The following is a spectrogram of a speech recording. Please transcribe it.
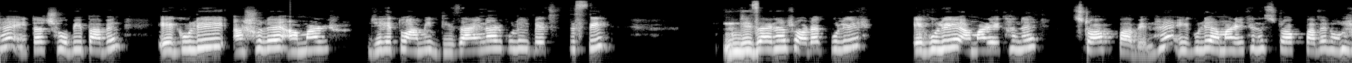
হ্যাঁ? এটার ছবি পাবেন। এগুলি আসলে আমার, যেহেতু আমি ডিজাইনার গুলি বেচতেছি ডিজাইনার প্রোডাক্ট গুলি, এগুলি আমার এখানে স্টক পাবেন হ্যাঁ? এগুলি আমার এখানে স্টক পাবেন, অন্য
